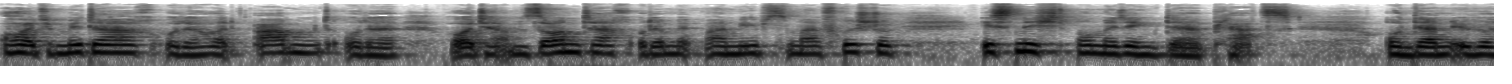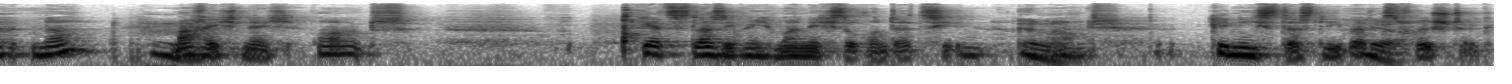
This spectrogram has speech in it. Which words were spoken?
heute Mittag oder heute Abend oder heute am Sonntag oder mit meinem Liebsten mal Frühstück ist nicht unbedingt der Platz. Und dann über, ne, mache ich nicht. Und jetzt lasse ich mich mal nicht so runterziehen. Genau. Und genieße das lieber, das Ja. Frühstück.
